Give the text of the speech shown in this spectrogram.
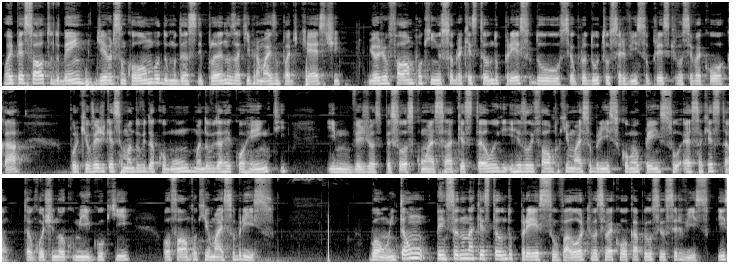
Oi pessoal, tudo bem? Jefferson Colombo do Mudança de Planos aqui para mais um podcast. E hoje eu vou falar um pouquinho sobre a questão do preço do seu produto ou serviço, o preço que você vai colocar, porque eu vejo que essa é uma dúvida comum, uma dúvida recorrente, e vejo as pessoas com essa questão e resolvi falar um pouquinho mais sobre isso, como eu penso essa questão. Então continua comigo que vou falar um pouquinho mais sobre isso. Bom, então pensando na questão do preço, o valor que você vai colocar pelo seu serviço. E,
